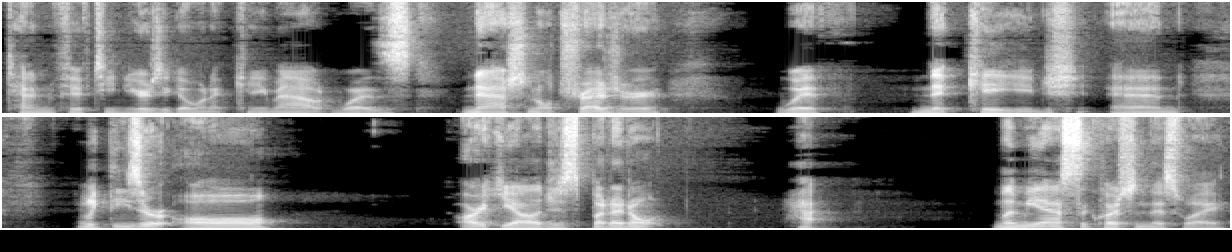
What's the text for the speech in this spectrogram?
10, 15 years ago when it came out was National Treasure with Nick Cage. And like these are all archaeologists, but I don't. Ha- Let me ask the question this way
